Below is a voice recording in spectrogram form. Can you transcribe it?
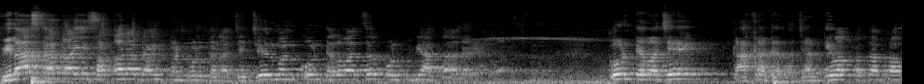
विलास काका ही सातारा बँक कंट्रोल करायचे. चेअरमन कोण ठरवायचं? कोण तुम्ही आता आले? कोण ठेवायचे? काका ठरवायचे. आणि तेव्हा प्रतापराव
